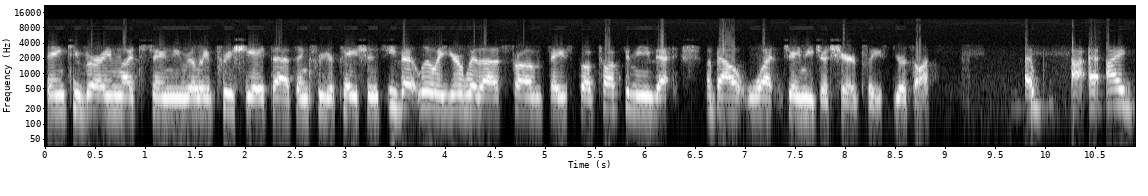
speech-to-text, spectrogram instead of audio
Thank you very much, Jamie. Really appreciate that. Thanks for your patience. Yvette Lui, you're with us from Facebook. Talk to me about what Jamie just shared, please. Your thoughts. I, I,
